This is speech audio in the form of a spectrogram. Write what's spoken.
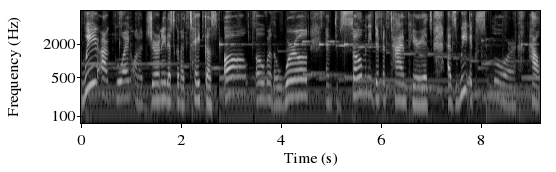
We are going on a journey that's going to take us all over the world and through so many different time periods as we explore how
